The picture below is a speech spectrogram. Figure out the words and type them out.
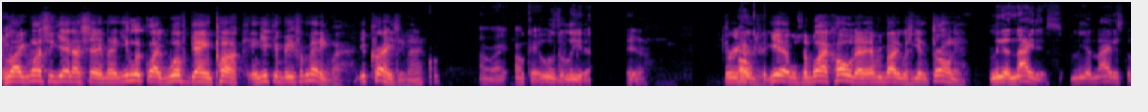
Like once again, I say, man, you look like Wolfgang Puck, and you can be from anywhere. You crazy, man. Oh, all right. Okay. Who's the leader here? Three Okay. Yeah, it was the black hole that everybody was getting thrown in. Leonidas. Leonidas the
